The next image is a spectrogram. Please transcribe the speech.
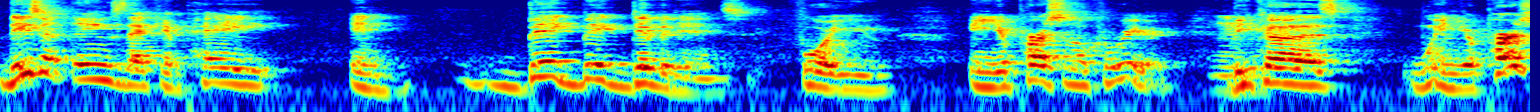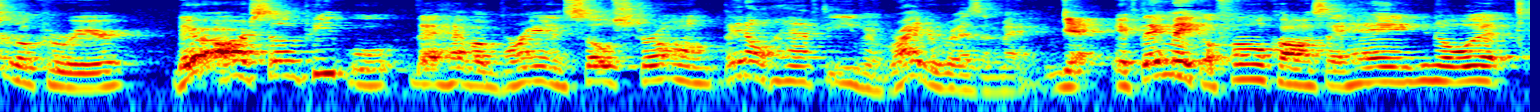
these are things that can pay in big, big dividends for you in your personal career. Mm-hmm. Because when your personal career, there are some people that have a brand so strong they don't have to even write a resume. Yeah. If they make a phone call and say, "Hey, you know what?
